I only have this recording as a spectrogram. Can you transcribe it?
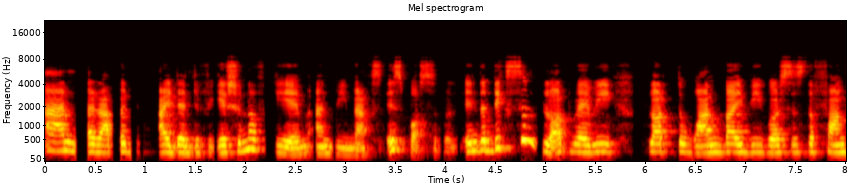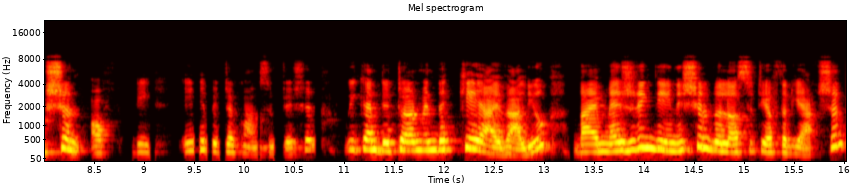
and a rapid identification of Km and Vmax is possible. In the Dixon plot where we plot the 1 by V versus the function of the inhibitor concentration, we can determine the Ki value by measuring the initial velocity of the reaction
